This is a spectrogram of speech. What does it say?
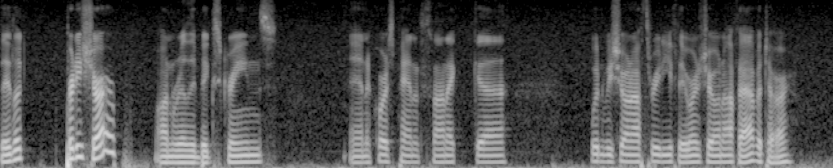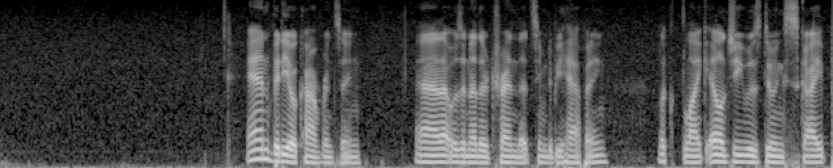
They look pretty sharp on really big screens. And of course, Panasonic uh, wouldn't be showing off 3D if they weren't showing off Avatar. And video conferencing. Uh, that was another trend that seemed to be happening. Looked like LG was doing Skype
